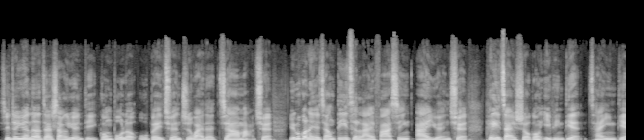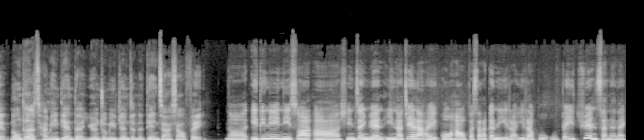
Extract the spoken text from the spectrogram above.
行政院呢，在上个月底公布了五倍券之外的加码券，原民会呢也将第一次来发行哀元券，可以在手工艺品店、餐饮店、农特产品店等原住民认证的店家消费。那伊丁尼你说啊，行政院以那接来爱国号巴萨拉跟伊拉伊拉古五倍券上来来，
